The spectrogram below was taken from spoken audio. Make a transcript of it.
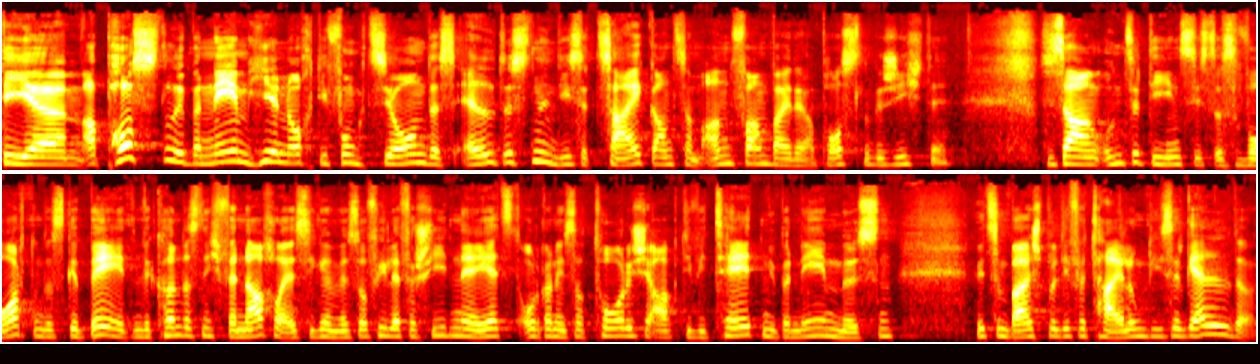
die ähm, Apostel übernehmen hier noch die Funktion des Ältesten in dieser Zeit, ganz am Anfang bei der Apostelgeschichte. Sie sagen, unser Dienst ist das Wort und das Gebet. Und wir können das nicht vernachlässigen, wenn wir so viele verschiedene jetzt organisatorische Aktivitäten übernehmen müssen, wie zum Beispiel die Verteilung dieser Gelder.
